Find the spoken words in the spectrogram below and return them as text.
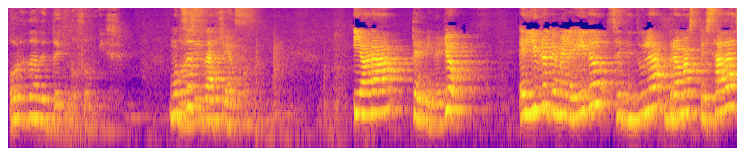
horda de tecnozombies. Muchas gracias. Y ahora termino yo. El libro que me he leído se titula Bromas Pesadas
